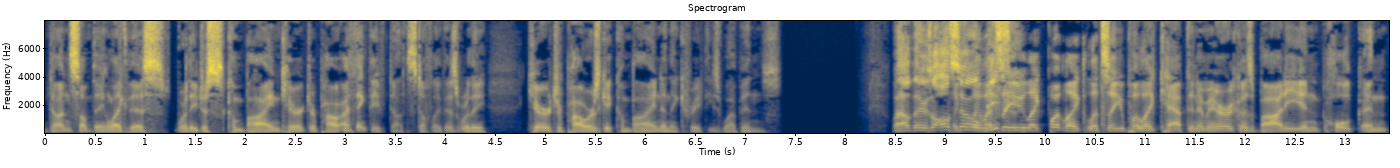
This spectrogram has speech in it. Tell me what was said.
done something like this where they just combine character power. I think they've done stuff like this where they character powers get combined and they create these weapons. Well, there's also, like, let's say you like put like let's say you put like Captain America's body and Hulk and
